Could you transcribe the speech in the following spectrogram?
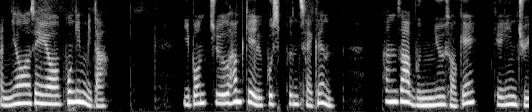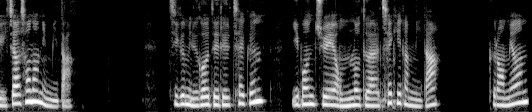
안녕하세요. 퐁입니다. 이번 주 함께 읽고 싶은 책은 판사 문유석의 개인주의자 선언입니다. 지금 읽어드릴 책은 이번 주에 업로드할 책이랍니다. 그러면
